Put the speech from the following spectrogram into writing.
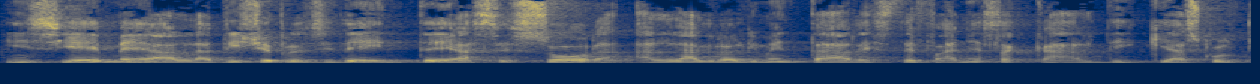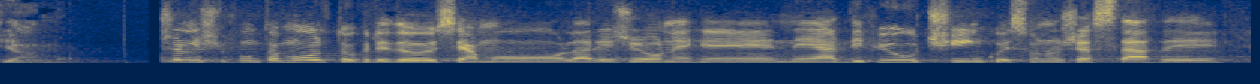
insieme alla vicepresidente e assessora all'agroalimentare Stefania Saccardi che ascoltiamo. Ci punta molto, credo siamo la regione che ne ha di più, cinque sono già state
